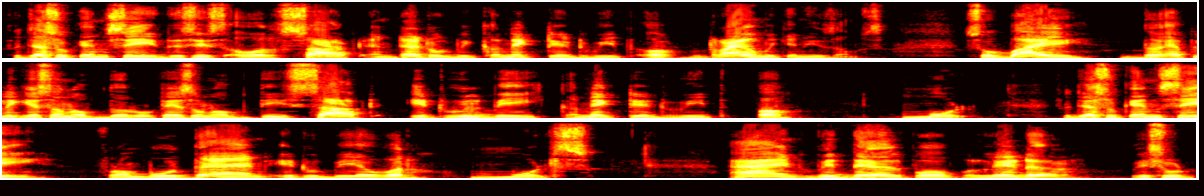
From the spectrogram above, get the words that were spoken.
So just you can see this is our shaft and that will be connected with a drive mechanisms. So by the application of the rotation of this shaft it will be connected with a mold. So just you can see from both the end it will be our molds and with the help of ladle we should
